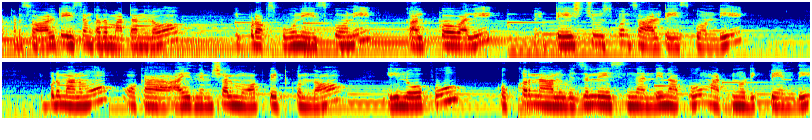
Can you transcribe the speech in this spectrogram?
అక్కడ సాల్ట్ వేసాం కదా మటన్లో ఇప్పుడు ఒక స్పూన్ వేసుకొని కలుపుకోవాలి. టేస్ట్ చూసుకొని సాల్ట్ వేసుకోండి. ఇప్పుడు మనము ఒక ఐదు నిమిషాలు మూత పెట్టుకుందాం. ఈలోపు కుక్కర్ నాలుగు విజిల్ వేసిందండి నాకు మటన్ ఉడికిపోయింది.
